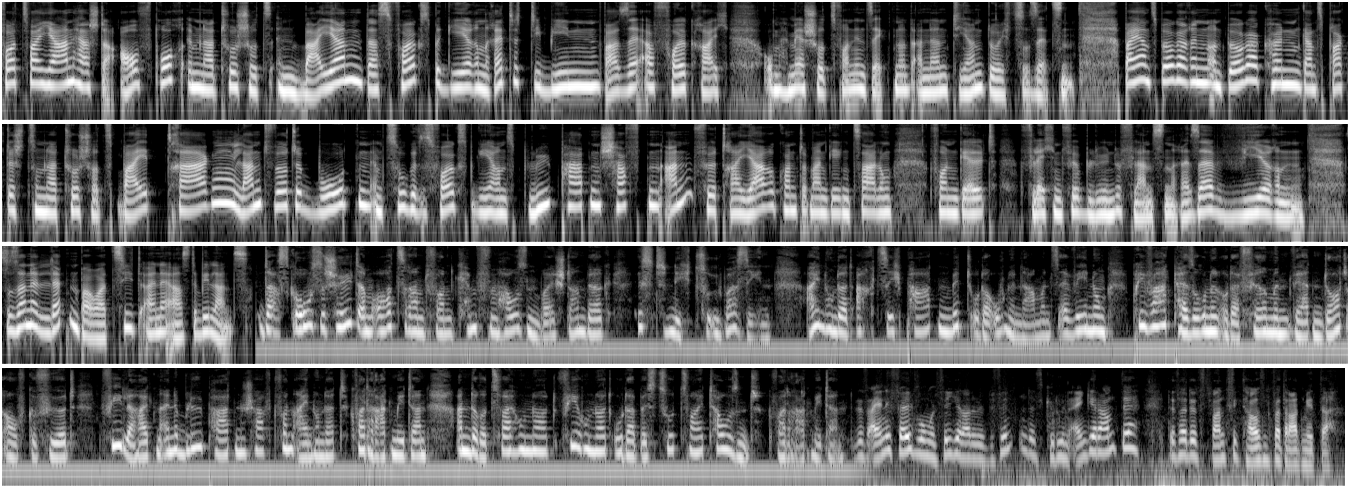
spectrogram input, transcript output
Vor zwei Jahren herrschte Aufbruch im Naturschutz in Bayern. Das Volksbegehren Rettet die Bienen war sehr erfolgreich, um mehr Schutz von Insekten und anderen Tieren durchzusetzen. Bayerns Bürgerinnen und Bürger können ganz praktisch zum Naturschutz beitragen. Landwirte boten im Zuge des Volksbegehrens Blühpatenschaften an. Für drei Jahre konnte man gegen Zahlung von Geld Flächen für blühende Pflanzen reservieren. Susanne Lettenbauer zieht eine erste Bilanz. Das große Schild am Ortsrand von Kempfenhausen bei Starnberg ist nicht zu übersehen. 180 Paten mit oder ohne Namenserwähnung, Privatpersonen oder Firmen werden dort aufgeführt. Viele halten eine Blühpatenschaft von 100 Quadratmetern, andere 200, 400 oder bis zu 2000 Quadratmetern. Das eine Feld, wo wir uns hier gerade befinden, das grün eingerahmte, das hat jetzt 20.000 Quadratmeter.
